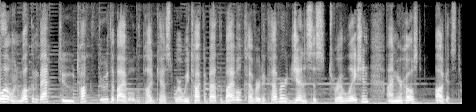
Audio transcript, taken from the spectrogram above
Hello, and welcome back to Talk Through the Bible, the podcast where we talk about the Bible cover to cover, Genesis to Revelation. I'm your host, August.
